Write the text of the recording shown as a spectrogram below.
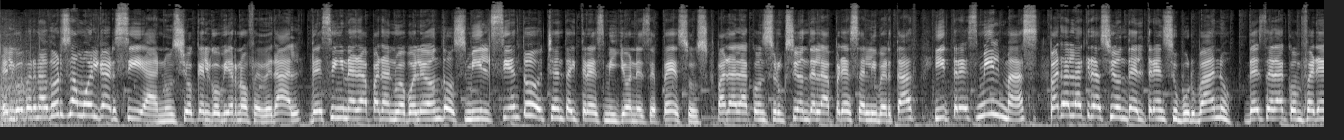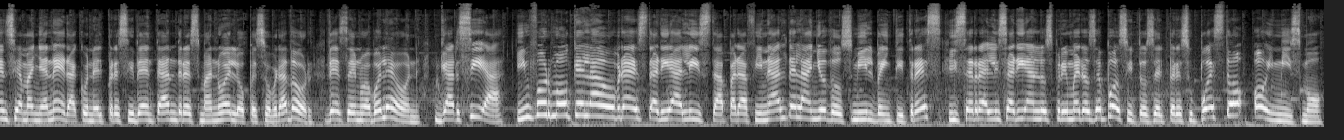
El gobernador Samuel García anunció que el gobierno federal designará para Nuevo León 2.183 millones de pesos para la construcción de la presa Libertad y 3.000 más para la creación del tren suburbano. Desde la conferencia mañanera con el presidente Andrés Manuel López Obrador desde Nuevo León, García informó que la obra estaría lista para final del año 2023 y se realizarían los primeros depósitos del presupuesto hoy mismo.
